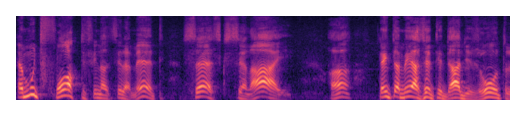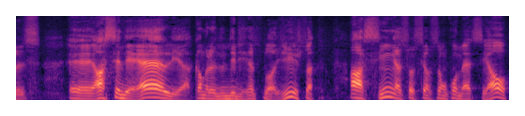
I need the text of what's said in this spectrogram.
é muito forte financeiramente, SESC, SENAI, ah, tem também as entidades outras, é, a CDL, a Câmara dos Dirigentes Logistas, assim a Associação Comercial,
